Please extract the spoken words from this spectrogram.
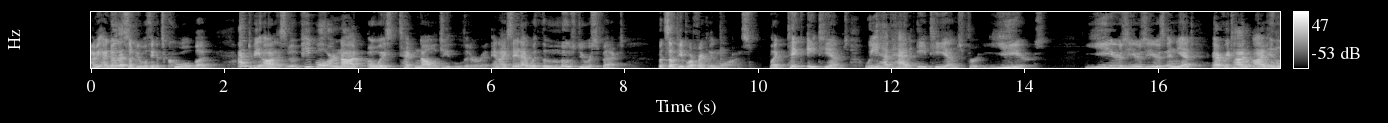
I mean, I know that some people think it's cool, but I have to be honest. People are not always technology literate, and I say that with the most due respect. But some people are frankly morons. Like take ATMs. We have had ATMs for years, years, years, years, and yet every time I'm in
